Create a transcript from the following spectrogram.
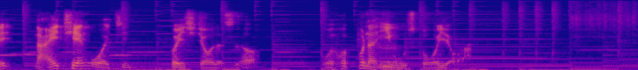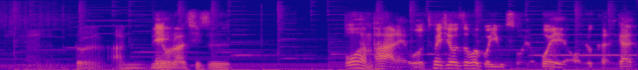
哎、欸，哪一天我已经退休的时候，我会不能一无所有啊。嗯，对啊，没有啦，欸、其实我很怕嘞，我退休之后会不会一无所有？会哦，有可能。你看，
